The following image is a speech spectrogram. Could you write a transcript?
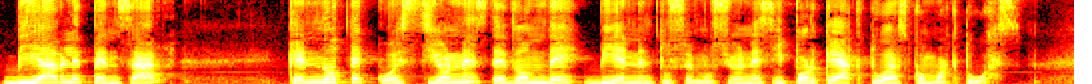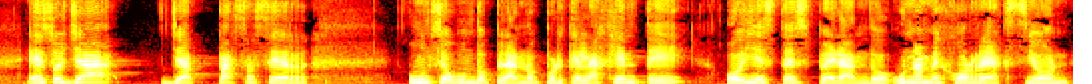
viable pensar que no te cuestiones de dónde vienen tus emociones y por qué actúas como actúas. Eso ya ya pasa a ser un segundo plano porque la gente hoy está esperando una mejor reacción,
